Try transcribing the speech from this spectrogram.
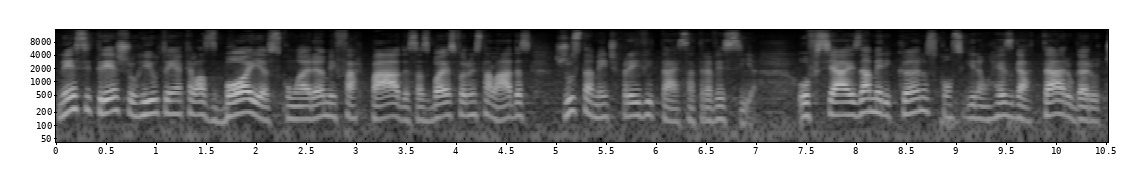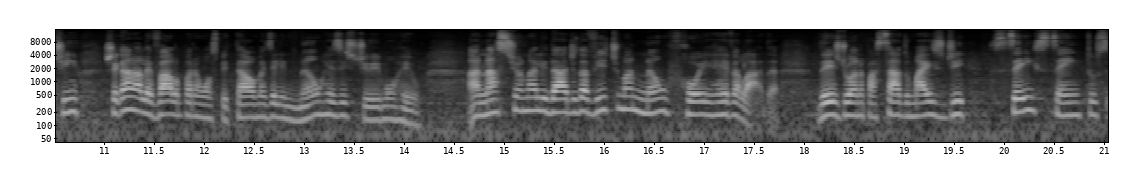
Nesse trecho, o rio tem aquelas boias com arame farpado. Essas boias foram instaladas justamente para evitar essa travessia. Oficiais americanos conseguiram resgatar o garotinho, chegaram a levá-lo para um hospital, mas ele não resistiu e morreu. A nacionalidade da vítima não foi revelada. Desde o ano passado, mais de 600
